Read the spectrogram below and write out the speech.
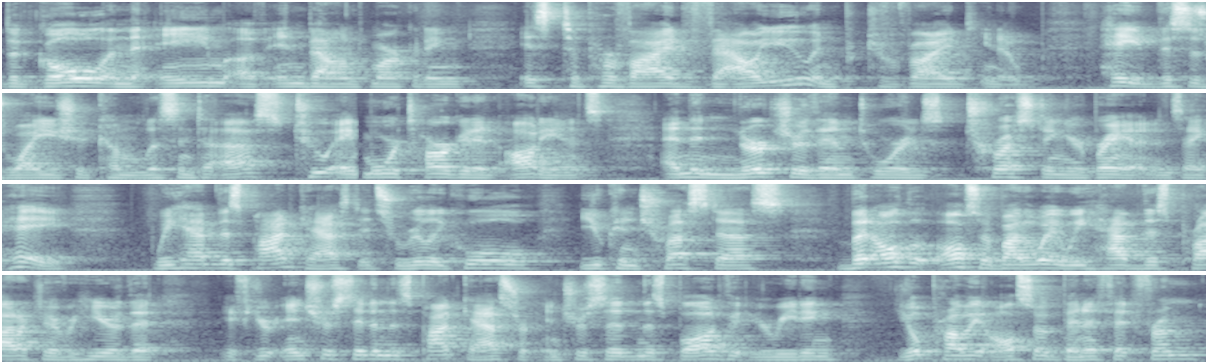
the goal and the aim of inbound marketing is to provide value and provide you know hey, this is why you should come listen to us to a more targeted audience and then nurture them towards trusting your brand and saying, hey, we have this podcast. It's really cool. You can trust us. But also, by the way, we have this product over here that if you're interested in this podcast or interested in this blog that you're reading, you'll probably also benefit from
